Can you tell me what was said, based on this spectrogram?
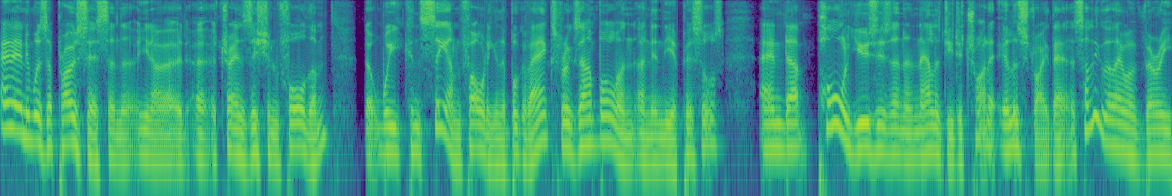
And, and it was a process and a, you know a, a- transition for them that we can see unfolding in the book of Acts, for example, and, and in the epistles. And uh, Paul uses an analogy to try to illustrate that. It's something that they were very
